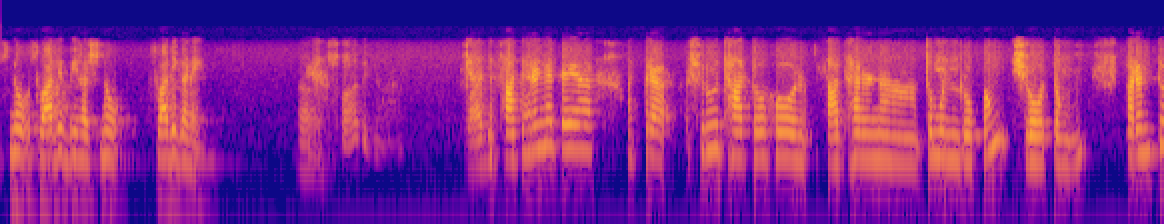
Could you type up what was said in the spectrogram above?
स्नु स्वादिभ्यः श्नु स्वादिगणे। साधारणतया अत्र श्रुधातोः साधारण तुमुन् रूपं श्रोतुं परन्तु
